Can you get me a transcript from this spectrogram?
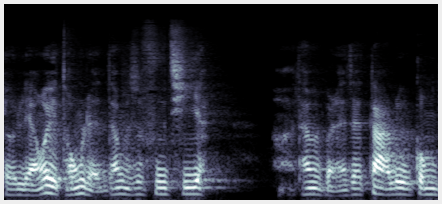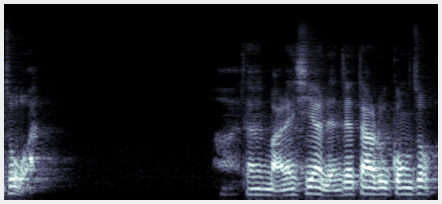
有两位同仁，他们是夫妻呀，啊，他们本来在大陆工作啊，啊，他们马来西亚人在大陆工作，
